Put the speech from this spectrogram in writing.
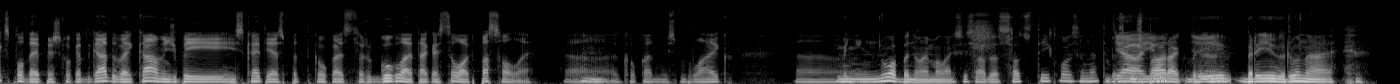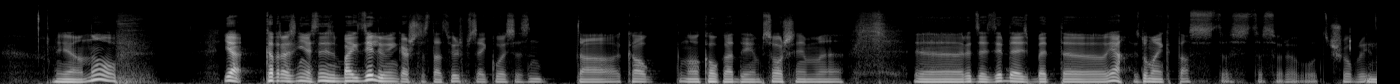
eksplodēja pirms kaut kāda gada, vai kā viņš bija skaitījis pat kaut kāds tur googlētākais cilvēks pasaulē. Uh, Hmm. Kaut kādu vismaz laiku. Uh, Viņu nobanoja, man liekas, visādos sociālos tīklos. Jā, viņš pārāk brīvi, brīvi runāja. Jā, nu, jā, katrā ziņā es nezinu, baigi dziļi. Vienkārši tas tāds virspusēji, ko es esmu tā kaut, no kaut kādiem sorsiem uh, uh, redzējis, dzirdējis. Bet, uh, jā, es domāju, ka tas, tas, tas var būt šobrīd.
